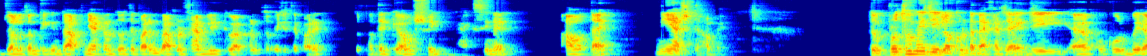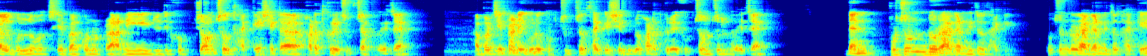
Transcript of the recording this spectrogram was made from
জলাতঙ্কে কিন্তু আপনি আক্রান্ত হতে পারেন বা আপনার ফ্যামিলির কেউ আক্রান্ত হয়ে যেতে পারে। তো তাদেরকে অবশ্যই ভ্যাকসিনের আওতায় নিয়ে আসতে হবে। তো প্রথমে যে লক্ষণটা দেখা যায় যেই আহ, কুকুর বেড়ালগুলো হচ্ছে বা কোনো প্রাণী যদি খুব চঞ্চল থাকে সেটা হঠাৎ করে চুপচাপ হয়ে যায়। আবার যে প্রাণীগুলো খুব চুপচাপ থাকে সেগুলো হঠাৎ করে খুব চঞ্চল হয়ে যায়। দেন প্রচণ্ড রাগান্বিত থাকে। প্রচণ্ড রাগান্বিত থাকে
